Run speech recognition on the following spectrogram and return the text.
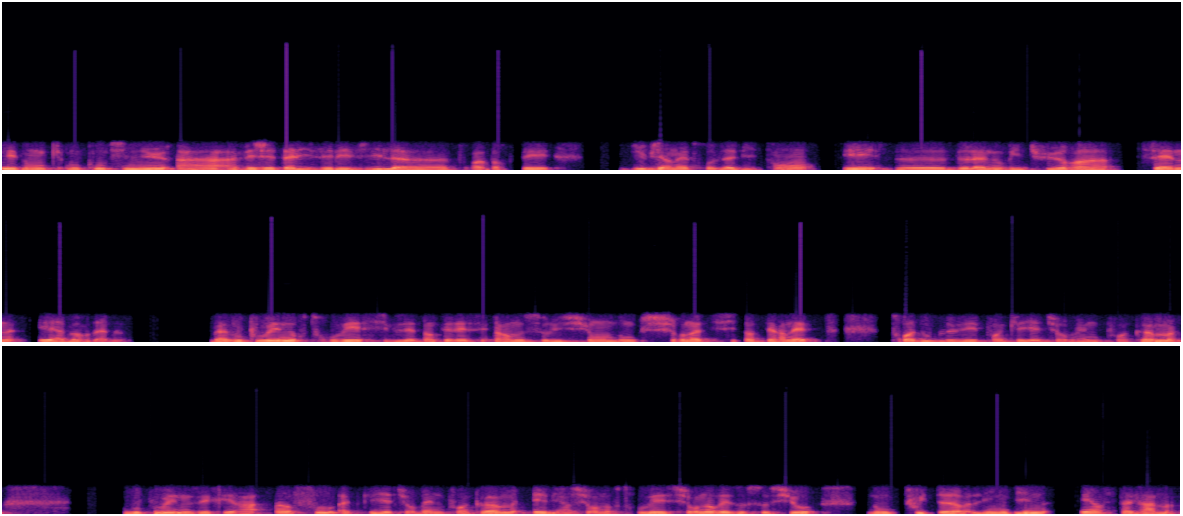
Et donc, on continue à, végétaliser les villes euh, pour apporter du bien-être aux habitants et de la nourriture euh, saine et abordable. Bah, vous pouvez nous retrouver si vous êtes intéressé par nos solutions donc sur notre site internet www.cueilleturbaine.com. Vous pouvez nous écrire à info@cueilleturbaine.com et bien sûr nous retrouver sur nos réseaux sociaux, donc Twitter, LinkedIn et Instagram.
